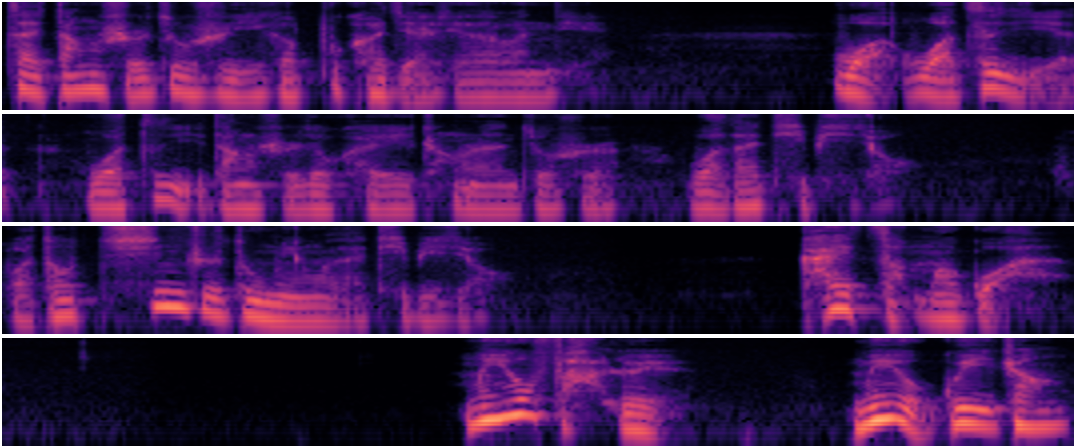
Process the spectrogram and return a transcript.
在当时就是一个不可解决的问题。我我自己我自己当时就可以承认，就是我在踢皮球，我都心知肚明我在踢皮球。该怎么管？没有法律，没有规章，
